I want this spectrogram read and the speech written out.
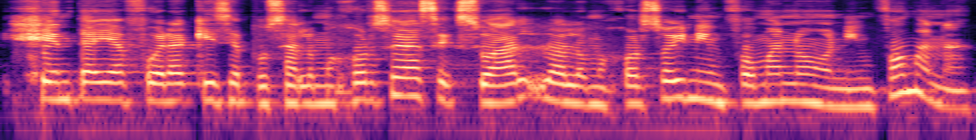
gente allá afuera que dice, pues a lo mejor soy asexual o a lo mejor soy ninfómano o ninfómana.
